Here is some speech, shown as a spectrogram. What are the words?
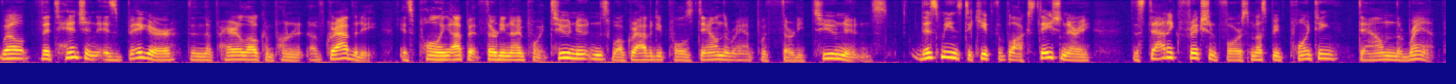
Well, the tension is bigger than the parallel component of gravity. It's pulling up at 39.2 newtons while gravity pulls down the ramp with 32 newtons. This means to keep the block stationary, the static friction force must be pointing down the ramp.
